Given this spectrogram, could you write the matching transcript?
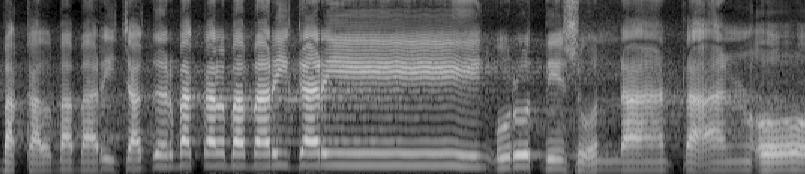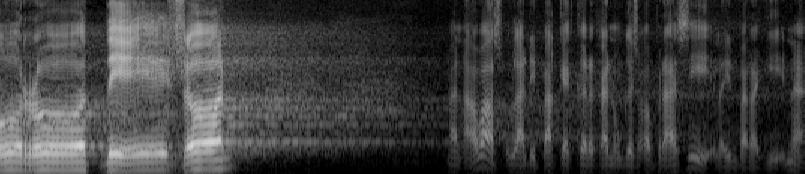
Bakal babari cager bakal babari garing. Urut disunatan urut disun kan awas ulah dipakai ke kanugas operasi lain para gina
